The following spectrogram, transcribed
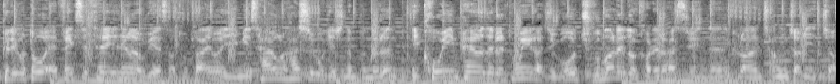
그리고 또 FX trading을 위해서 두프라임을 이미 사용을 하시고 계시는 분들은 이 코인 pair들을 통해 가지고 주말에도 거래를 할 수 있는 그러한 장점이 있죠.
